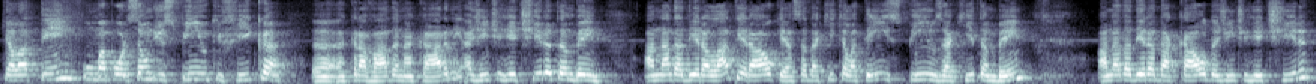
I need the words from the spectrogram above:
que ela tem uma porção de espinho que fica uh, cravada na carne. A gente retira também a nadadeira lateral, que é essa daqui, que ela tem espinhos aqui também. A nadadeira da cauda a gente retira,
